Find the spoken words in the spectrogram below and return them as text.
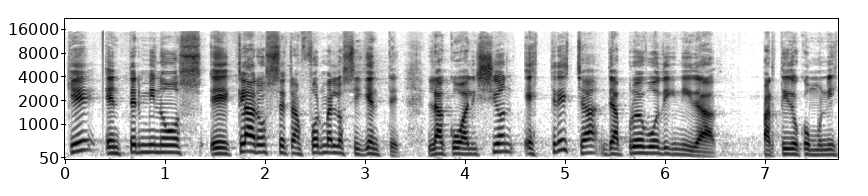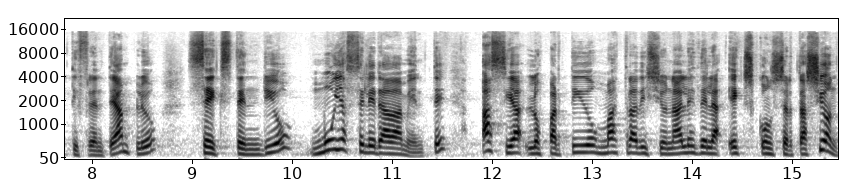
que en términos eh, claros se transforma en lo siguiente. La coalición estrecha de apruebo dignidad, Partido Comunista y Frente Amplio, se extendió muy aceleradamente hacia los partidos más tradicionales de la exconcertación,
